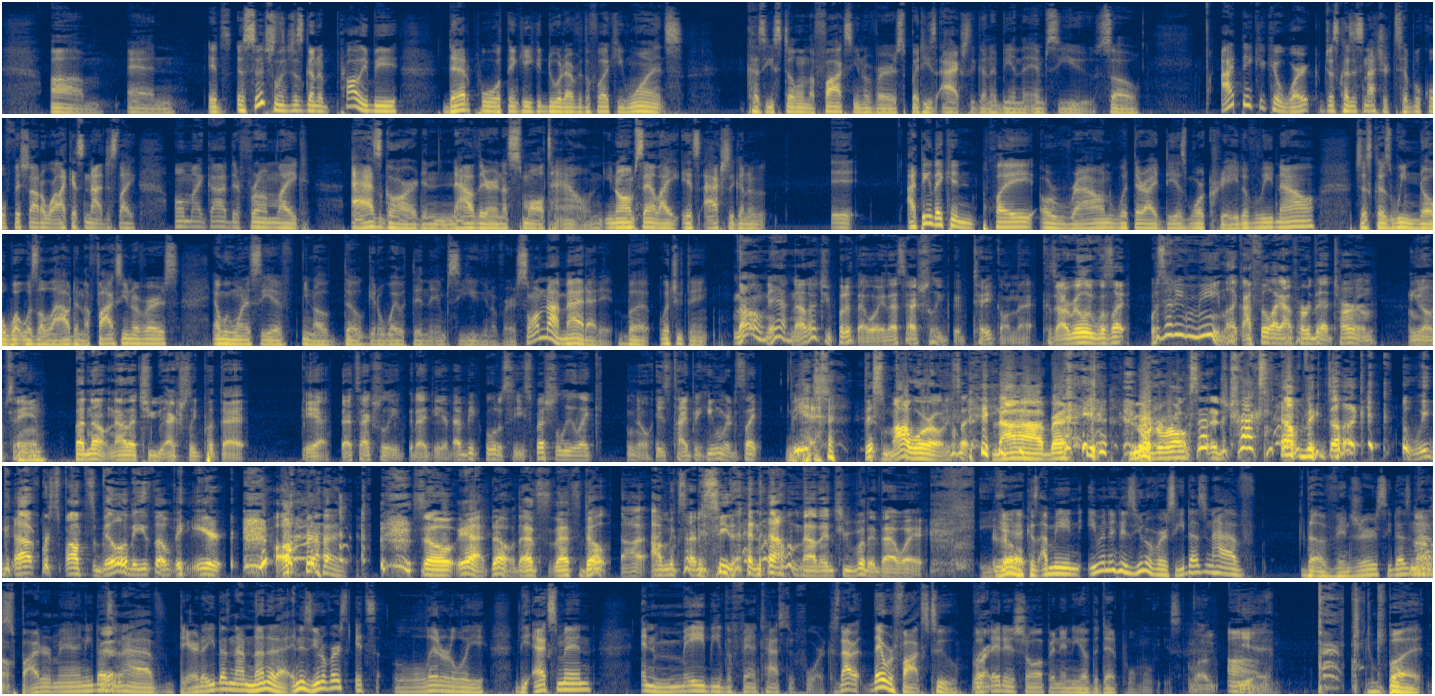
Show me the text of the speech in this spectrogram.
Um, and it's essentially just gonna probably be Deadpool think he could do whatever the fuck he wants because he's still in the Fox universe, but he's actually gonna be in the MCU. So I think it could work just because it's not your typical fish out of water. Like it's not just like, oh my god, they're from like Asgard and now they're in a small town. You know what I'm saying? Like it's actually gonna it I think they can play around with their ideas more creatively now, just because we know what was allowed in the Fox universe, and we want to see if you know they'll get away with it in the MCU universe. So I'm not mad at it, but what you think? No, yeah, now that you put it that way, that's actually a good take on that. Because I really was like, what does that even mean? Like, I feel like I've heard that term, you know what I'm saying? Mm-hmm. But no, now that you actually put that, yeah, that's actually a good idea. That'd be cool to see, especially like, you know, his type of humor. It's like, bitch, this is my world. It's like, nah, bruh, you're on the wrong side of the tracks now, big dog. We got responsibilities over here. All right. so yeah, no, that's that's dope. I, I'm excited to see that now. Now that you put it that way, Yeah, because I mean, even in his universe, he doesn't have the Avengers. He doesn't No. have Spider Man. He doesn't Yeah. have Daredevil. He doesn't have none of that. In his universe, it's literally the X Men and maybe the Fantastic Four because that they were Fox too, but Right. they didn't show up in any of the Deadpool movies. well, Um, yeah, But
